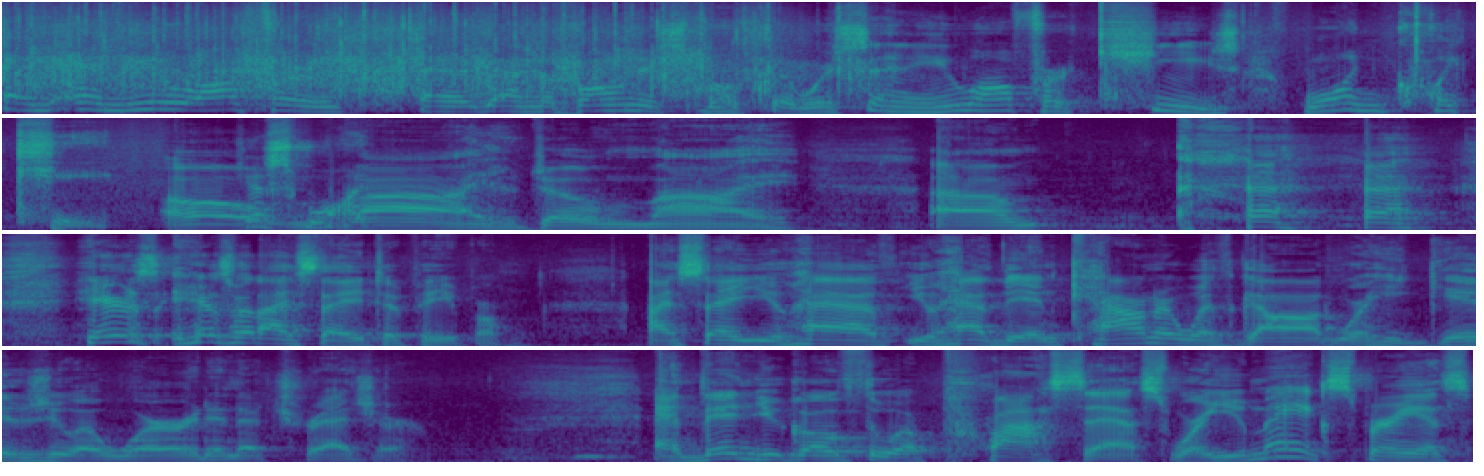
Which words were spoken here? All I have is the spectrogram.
And, and you offer, on the bonus book that we're sending, you offer keys, one quick key. Oh Just one. my, Joe my. Um, here's here's what I say to people. I say you have you have the encounter with God where He gives you a word and a treasure. And then you go through a process where you may experience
